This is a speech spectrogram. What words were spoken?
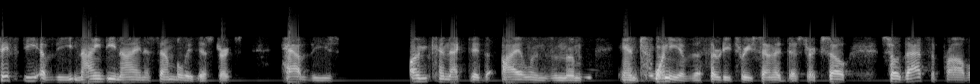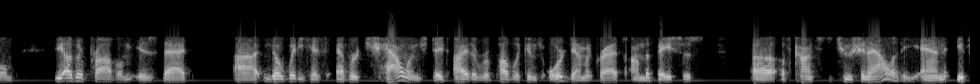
50 of the 99 assembly districts have these unconnected islands in them, and 20 of the 33 Senate districts. So, so that's a problem. The other problem is that uh, nobody has ever challenged it, either Republicans or Democrats, on the basis uh, of constitutionality, and it's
